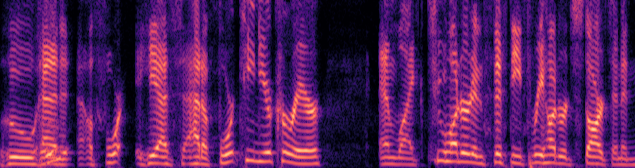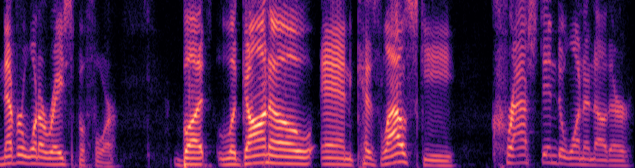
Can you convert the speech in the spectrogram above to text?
who had Ooh. a four. He has had a 14 year career and like 250, 300 starts and had never won a race before. But Logano and Keselowski crashed into one another.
